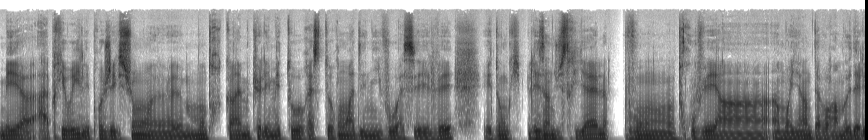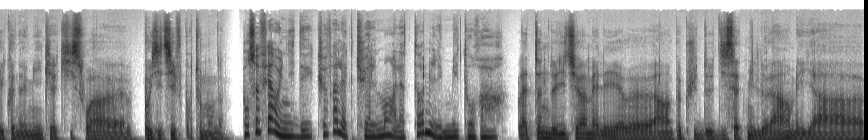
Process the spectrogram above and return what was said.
Mais euh, a priori, les projections euh, montrent quand même que les métaux resteront à des niveaux assez élevés, et donc les industriels vont trouver un, moyen d'avoir un modèle économique qui soit euh, positif pour tout le monde. Pour se faire une idée, que valent actuellement à la tonne les métaux rares? La tonne de lithium, elle est euh, à un peu plus de 17 000 dollars, mais il y a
